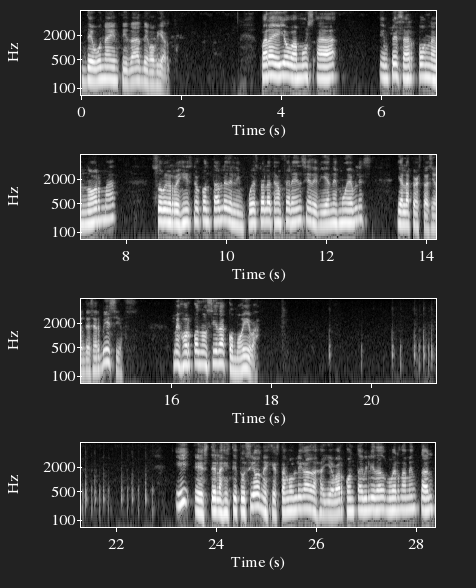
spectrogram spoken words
de una entidad de gobierno. Para ello vamos a empezar con la norma sobre el registro contable del impuesto a la transferencia de bienes muebles y a la prestación de servicios, mejor conocida como IVA. Y este, las instituciones que están obligadas a llevar contabilidad gubernamental,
